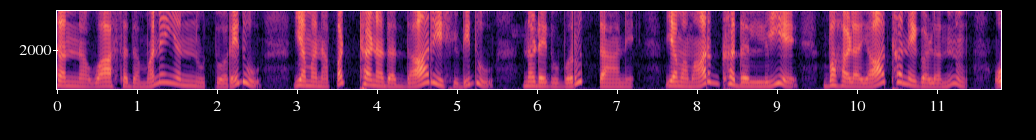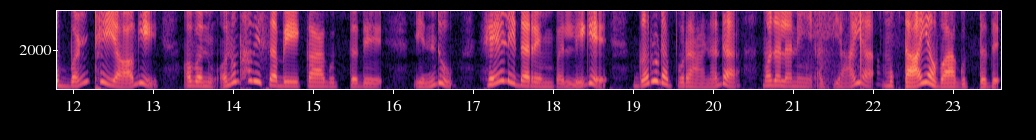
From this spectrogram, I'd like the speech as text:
ತನ್ನ ವಾಸದ ಮನೆಯನ್ನು ತೊರೆದು ಯಮನ ಪಟ್ಟಣದ ದಾರಿ ಹಿಡಿದು ನಡೆದು ಬರುತ್ತಾನೆ. ಯಮ ಮಾರ್ಗದಲ್ಲಿಯೇ ಬಹಳ ಯಾತನೆಗಳನ್ನು ಒಬ್ಬಂಟಿಯಾಗಿ ಅವನು ಅನುಭವಿಸಬೇಕಾಗುತ್ತದೆ ಎಂದು ಹೇಳಿದರೆಂಬಲ್ಲಿಗೆ ಗರುಡ ಪುರಾಣದ ಮೊದಲನೇ ಅಧ್ಯಾಯ ಮುಕ್ತಾಯವಾಗುತ್ತದೆ.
